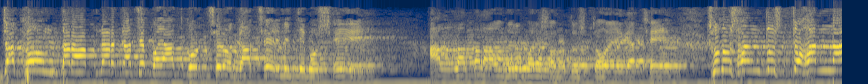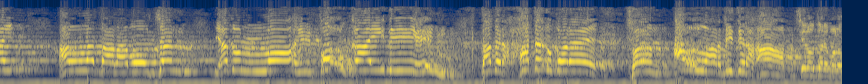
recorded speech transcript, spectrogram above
যখন তারা আপনার কাছে বয়াত করছিল গাছের নিচে বসে, আল্লাহ তালা ওদের উপরে সন্তুষ্ট হয়ে গেছে। শুধু সন্তুষ্ট হন নাই, আল্লাহ তালা বলছেন তাদের হাতের উপরে স্বয়ং আল্লাহর নিজের হাত ছিল। বলো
